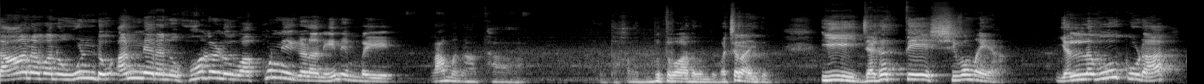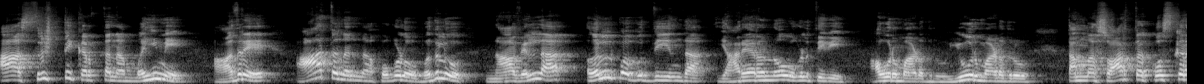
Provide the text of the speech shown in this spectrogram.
ದಾನವನ್ನು ಉಂಡು ಅನ್ಯರನ್ನು ಹೊಗಳುವ ಕುನ್ನಿಗಳನೇನೆಂಬೆಯೇ ರಾಮನಾಥ. ಅಂತಹ ಅದ್ಭುತವಾದ ಒಂದು ವಚನ ಇದು. ಈ ಜಗತ್ತೇ ಶಿವಮಯ, ಎಲ್ಲವೂ ಕೂಡ ಆ ಸೃಷ್ಟಿಕರ್ತನ ಮಹಿಮೆ. ಆದರೆ ಆತನನ್ನು ಹೊಗಳೋ ಬದಲು ನಾವೆಲ್ಲ ಅಲ್ಪ ಬುದ್ಧಿಯಿಂದ ಯಾರ್ಯಾರನ್ನೋ ಹೊಗಳ್ತೀವಿ. ಅವ್ರು ಮಾಡಿದ್ರು, ಇವ್ರು ಮಾಡಿದ್ರು. ತಮ್ಮ ಸ್ವಾರ್ಥಕ್ಕೋಸ್ಕರ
